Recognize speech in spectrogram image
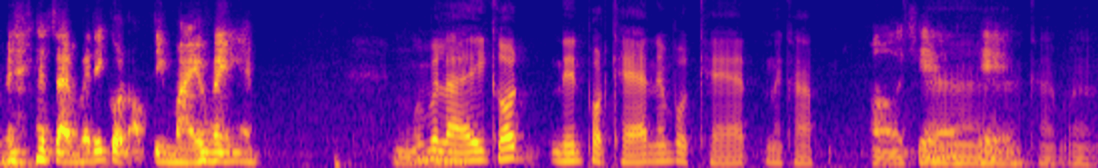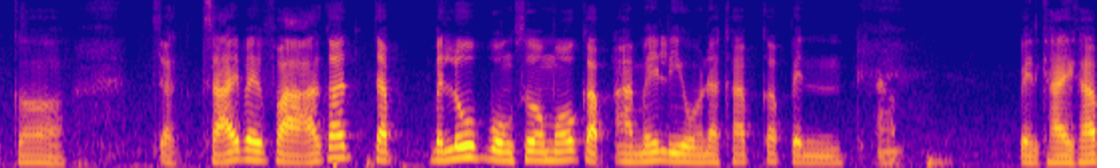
ไม่แน่ใจไม่ได้กด optimize ไว้ไงอืไม่เป็นไรก็เน้นพอดแคสต์เน้นพอดแคสต์นะครับอ๋อโอเคโอเคาครับอ่าก็ จากซ้ายไปขวาก็จะเป็นรูปวงโซโมกับอาเมริวนะครับ ก็เป็นครับเป็นใครครับ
